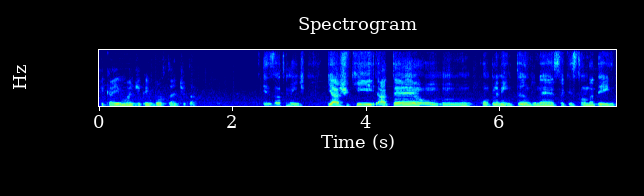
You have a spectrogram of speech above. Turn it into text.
fica aí uma dica importante, tá? Exatamente. E acho que até um, um complementando né, essa questão da daily,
